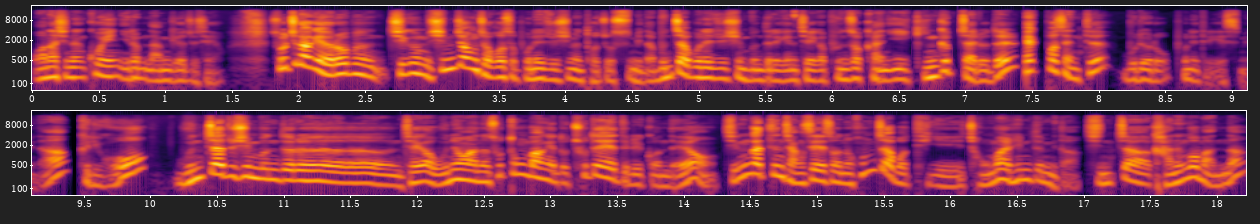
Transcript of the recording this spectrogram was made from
원하시는 코인 이름 남겨주세요. 솔직하게 여러분 지금 심정 적어서 보내주시면 더 좋습니다. 문자 보내주신 분들에게는 저희가 분석한 이 긴급 자료들 100% 무료로 보내드리겠습니다. 그리고 문자 주신 분들은 제가 운영하는 소통방에도 초대해 드릴 건데요. 지금 같은 장세에서는 혼자 버티기 정말 힘듭니다. 진짜 가는 거 맞나?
